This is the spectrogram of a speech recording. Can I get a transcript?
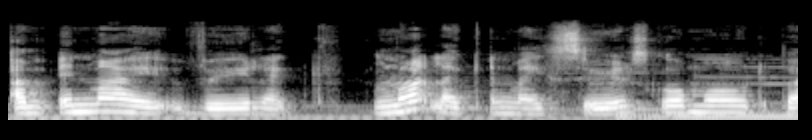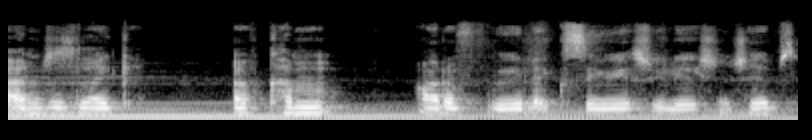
I'm in my very like I'm not like in my serious goal mode, but I'm just like I've come out of very like serious relationships,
